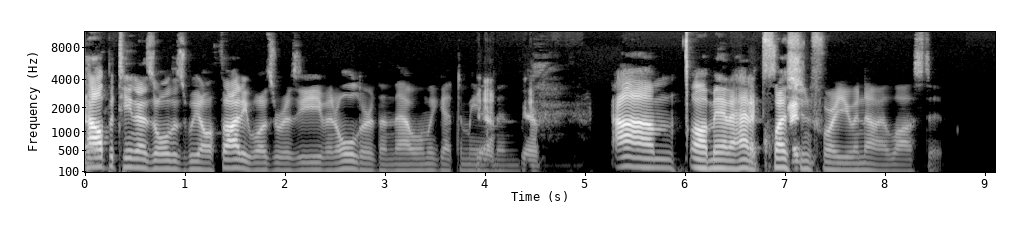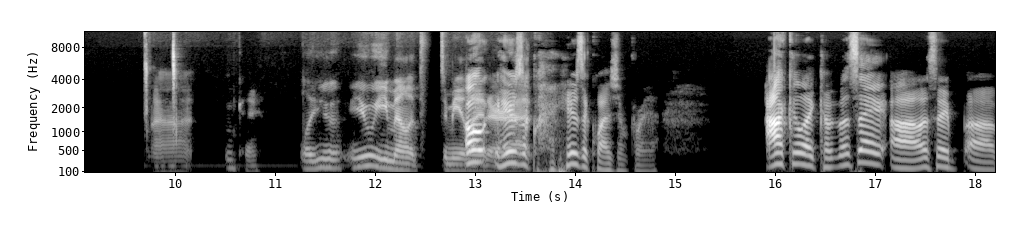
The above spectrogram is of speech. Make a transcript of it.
Palpatine as old as we all thought he was, or is he even older than that when we get to meet Yeah, him? And yeah. um, oh man, I had a That's- question for you, and now I lost it. Uh, okay. Well, you you email it to me Oh, later. here's a at- que- here's a question for you. Acolyte comes. Let's say, uh, let's say, uh,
